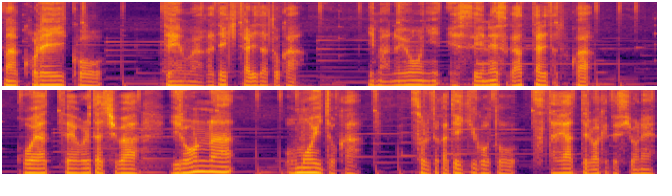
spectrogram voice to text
まあこれ以降電話ができたりだとか今のように SNS があったりだとかこうやって俺たちはいろんな思いとかそれとか出来事を伝え合ってるわけですよね。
